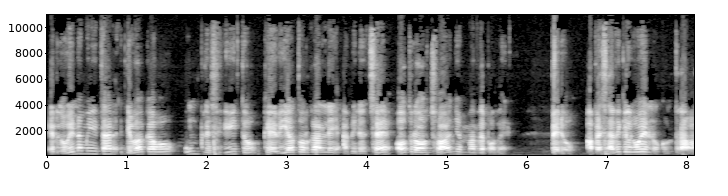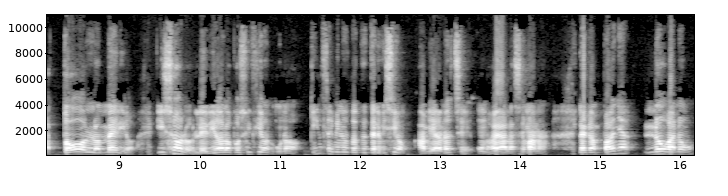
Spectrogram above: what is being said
el gobierno militar llevó a cabo un plebiscito que debía otorgarle a Pinochet otros ocho años más de poder. Pero, a pesar de que el gobierno encontraba todos los medios y solo le dio a la oposición unos 15 minutos de televisión a medianoche una vez a la semana, la campaña no ganó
